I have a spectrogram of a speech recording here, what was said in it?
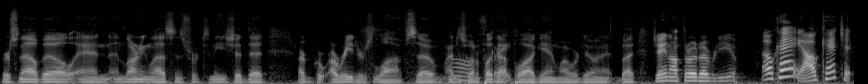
for Snellville and, and learning lessons for Tanisha that our, our readers love. So I just Oh, want to that's put that plug in while we're doing it. But Jane, I'll throw it over to you. Okay, I'll catch it.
